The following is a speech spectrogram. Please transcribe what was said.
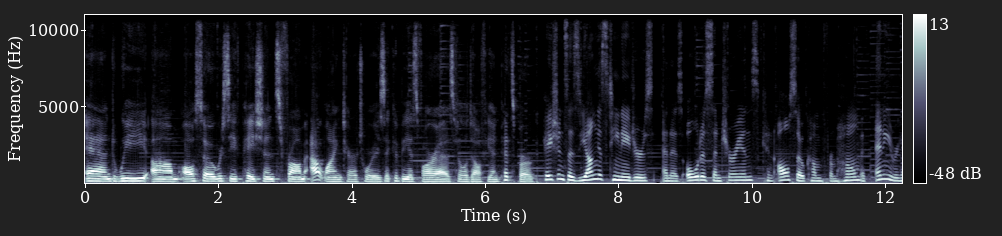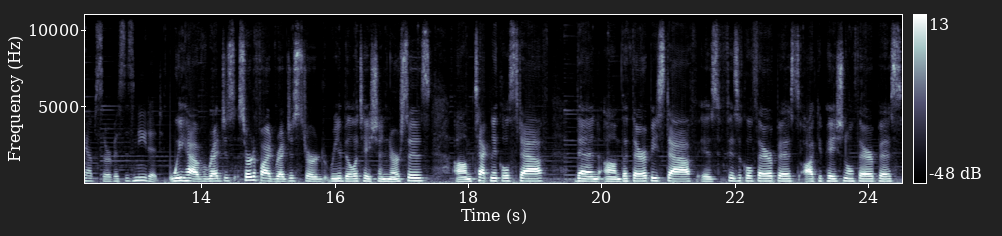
and we um, also receive patients from outlying territories. It could be as far as Philadelphia and Pittsburgh. Patients as young as teenagers and as old as centurions can also come from home if any rehab service is needed. We have regis certified registered rehabilitation nurses, um, technical staff, then um, the therapy staff is physical therapists, occupational therapists,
